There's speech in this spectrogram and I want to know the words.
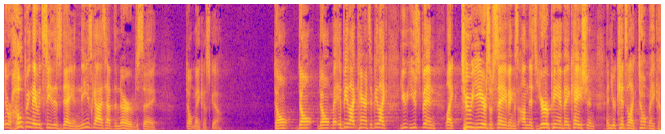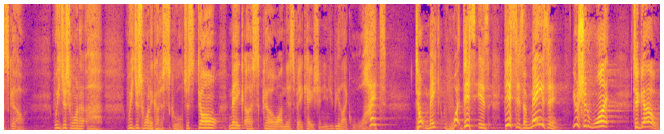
They were hoping they would see this day, and these guys have the nerve to say, Don't make us go. Don't, don't, don't. It'd be like parents, it'd be like you, you spend like two years of savings on this European vacation, and your kids are like, don't make us go. We just want to, uh, we just want to go to school. Just don't make us go on this vacation. And you'd be like, what? Don't make what? This is this is amazing. You should want to go.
